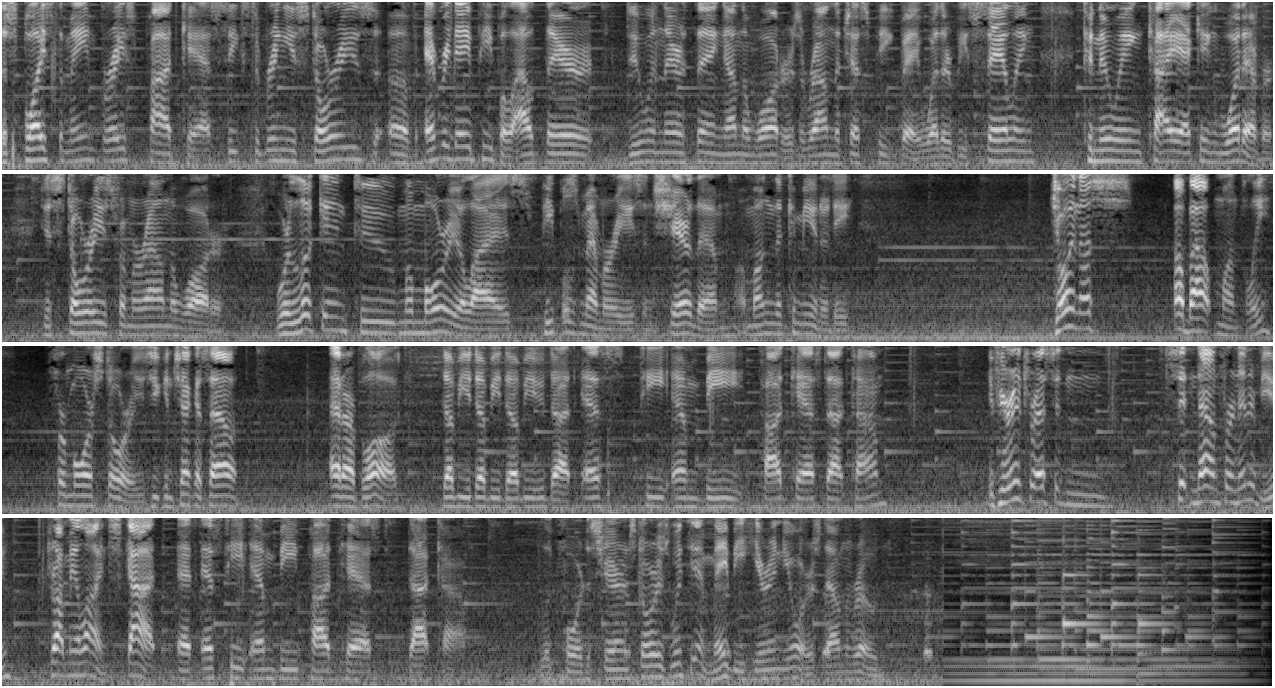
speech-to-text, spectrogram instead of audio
The Splice the Main Brace podcast seeks to bring you stories of everyday people out there doing their thing on the waters around the Chesapeake Bay, whether it be sailing, canoeing, kayaking, whatever. Just stories from around the water. We're looking to memorialize people's memories and share them among the community. Join us about monthly for more stories. You can check us out at our blog, www.stmbpodcast.com. If you're interested in sitting down for an interview, drop me a line, scott at stmbpodcast.com. Look forward to sharing stories with you and maybe hearing yours down the road.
